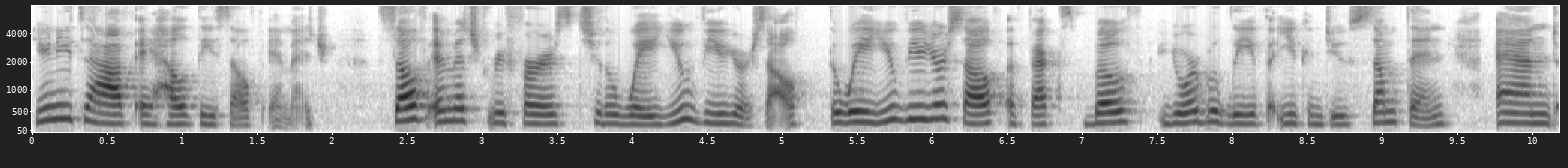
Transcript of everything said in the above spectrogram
you need to have a healthy self image. Self image refers to the way you view yourself. The way you view yourself affects both your belief that you can do something and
